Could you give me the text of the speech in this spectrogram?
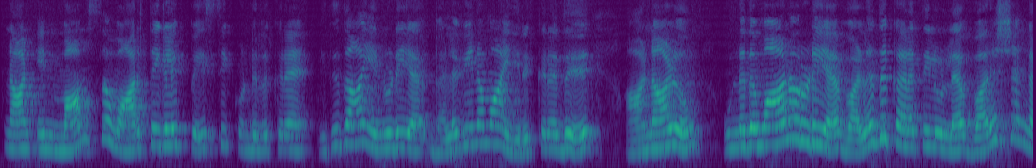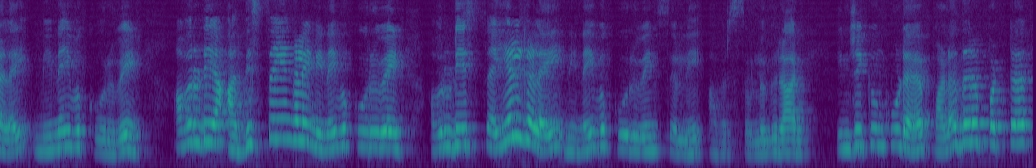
நான் என் மாம்ச வார்த்தைகளை பேசி கொண்டிருக்கிறேன். இதுதான் என்னுடைய பலவீனமாக இருக்கிறது. ஆனாலும் உன்னதமானவருடைய வலது கரத்தில் உள்ள வருஷங்களை நினைவு கூறுவேன். அவருடைய அதிசயங்களை நினைவு கூறுவேன். அவருடைய செயல்களை நினைவு கூறுவேன் சொல்லி அவர் சொல்லுகிறார். இன்றைக்கும் கூட பலதரப்பட்ட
